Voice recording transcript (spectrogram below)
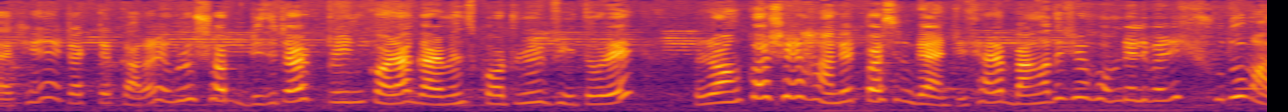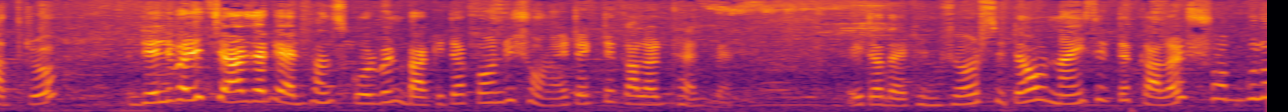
দেখেন, এটা একটা কালার এগুলো সব ডিজিটাল প্রিন্ট করা গার্মেন্টস কটনের ভিতরে। রংকসের হান্ড্রেড পার্সেন্ট গ্যারান্টি সারা বাংলাদেশে হোম ডেলিভারি শুধুমাত্র ডেলিভারি চার্জ আগে অ্যাডভান্স করবেন, বাকিটা কন্ডিশন এটা একটা কালার থাকবে। এটা দেখেন ভিউয়ার্স এটাও নাইস একটা কালার সবগুলো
